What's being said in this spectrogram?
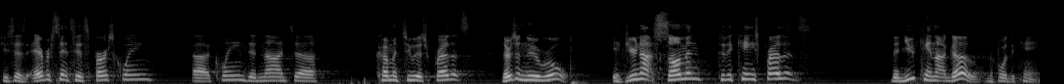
she says, ever since his first queen, uh, queen did not uh, come into his presence, there's a new rule. If you're not summoned to the king's presence, then you cannot go before the king.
